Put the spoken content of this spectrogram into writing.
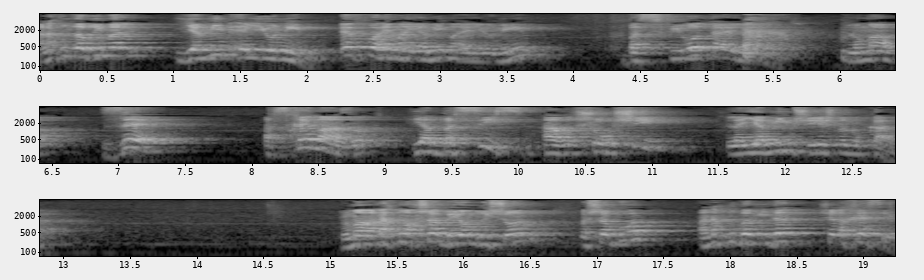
אנחנו מדברים על ימים עליונים. איפה הם הימים העליונים? בספירות העליונות. כלומר, זה, הסכמה הזאת, היא הבסיס השורשי לימים שיש לנו כאן. כלומר, אנחנו עכשיו ביום ראשון בשבוע, אנחנו במידה של החסד.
